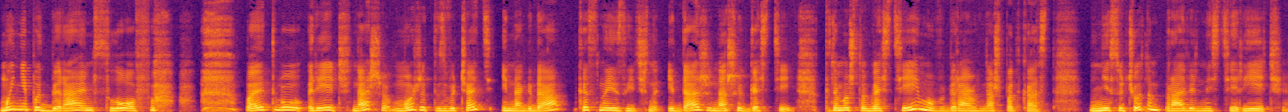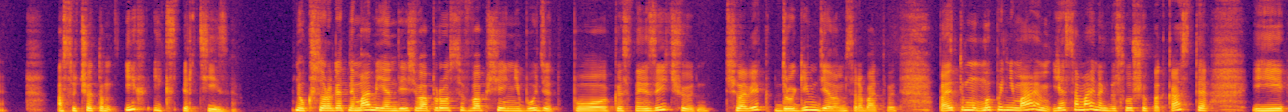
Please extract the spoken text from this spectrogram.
мы не подбираем слов. Поэтому речь наша может звучать иногда косноязычно, и даже наших гостей. Потому что гостей мы выбираем в наш подкаст не с учетом правильности речи, а с учетом их экспертизы. Ну, к суррогатной маме, я надеюсь, вопросов вообще не будет по косноязычию. Человек другим делом зарабатывает. Поэтому мы понимаем, я сама иногда слушаю подкасты, и,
